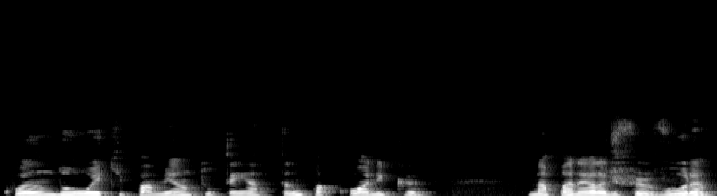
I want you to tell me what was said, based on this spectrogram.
quando o equipamento tem a tampa cônica na panela de fervura,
